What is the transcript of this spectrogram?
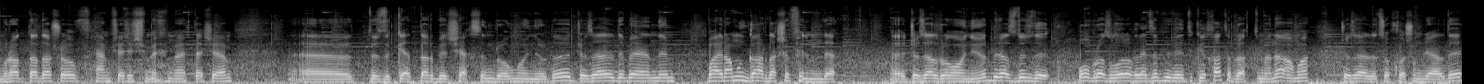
Murad Dadaşov həmişəki kimi möhtəşəm. Düzdür, qəddar bir şəxsin rolunu oynayırdı. Gözəl idi, bəyəndim. Bayramın qardaşı filmində ə, gözəl rol oynayır. Biraz düzdür, obraz olaraq Rəcəb İvediki xatırlatdı mənə, amma gözəldir, çox xoşum gəldi.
